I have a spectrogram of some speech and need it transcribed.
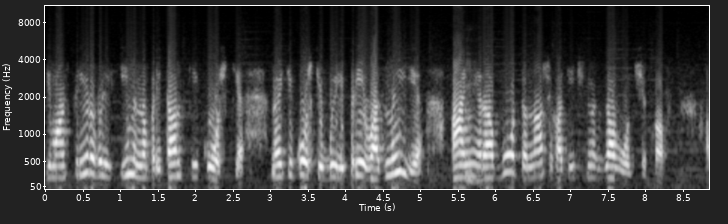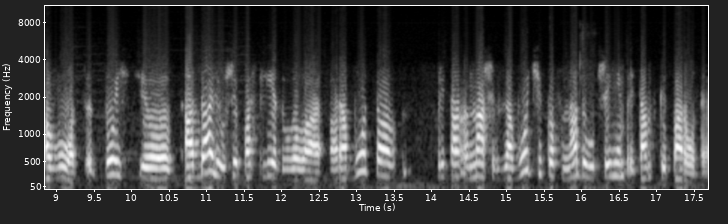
демонстрировались именно британские кошки. Но эти кошки были привозные, а не работа наших отечественных заводчиков. Вот, то есть, э, а далее уже последовала работа наших заводчиков над улучшением британской породы.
